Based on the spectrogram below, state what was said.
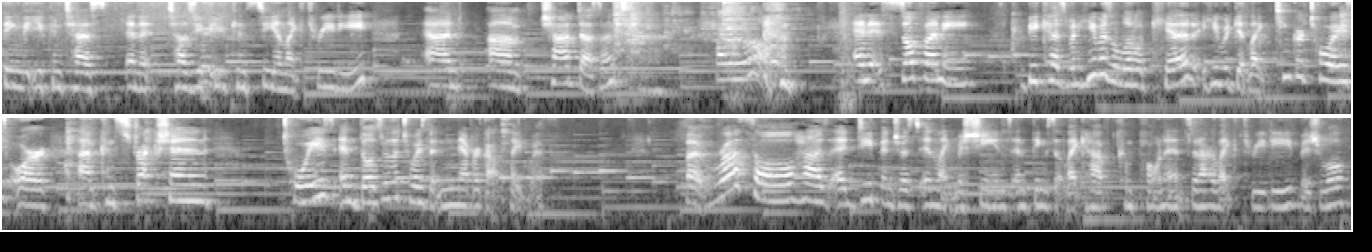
thing that you can test, and it tells you if you can see in like 3D. And um, Chad doesn't. I don't know. And it's so funny because when he was a little kid, he would get like Tinker Toys or um, construction toys, and those were the toys that never got played with. But Russell has a deep interest in like machines and things that like have components and are like 3D visual.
